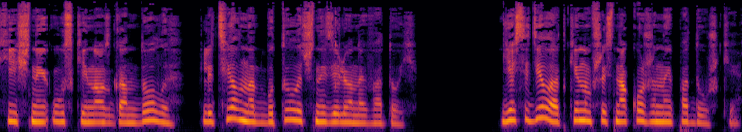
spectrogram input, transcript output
Хищный узкий нос гондолы летел над бутылочной зеленой водой. Я сидела, откинувшись на кожаные подушки,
